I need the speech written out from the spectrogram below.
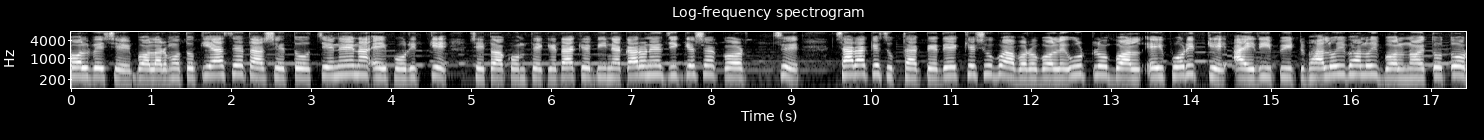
বলবে সে? বলার মতো কি আছে তার? সে তো চেনে না এই ফরিদকে। সে তখন থেকে তাকে বিনা কারণে জিজ্ঞাসা করছে। সারাকে চুপ থাকতে দেখে শুভ আবারও বলে, উঠল বল, এই ফরিদকে। আই রিপিট, ভালোই ভালোই বল, নয়তো তোর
